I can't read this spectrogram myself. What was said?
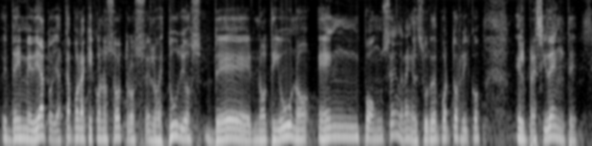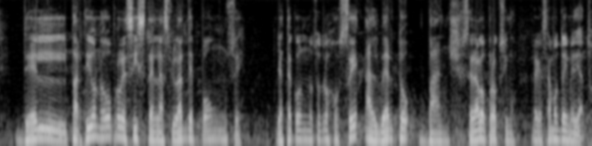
de inmediato. Ya está por aquí con nosotros en los estudios de Noti1 en Ponce, en el sur de Puerto Rico, el presidente del Partido Nuevo Progresista en la ciudad de Ponce. Ya está con nosotros José Alberto Banch. Será lo próximo. Regresamos de inmediato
